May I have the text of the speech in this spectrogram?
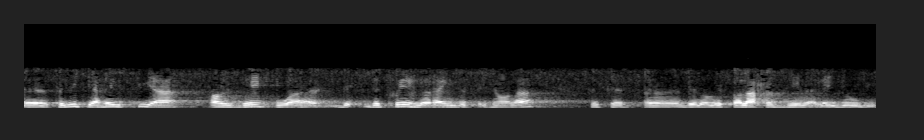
euh, celui qui a réussi à enlever ou à détruire le règne de ces gens-là, c'est euh, dénommé Salah ad-Din al-Ayyubi.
